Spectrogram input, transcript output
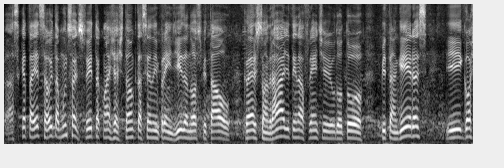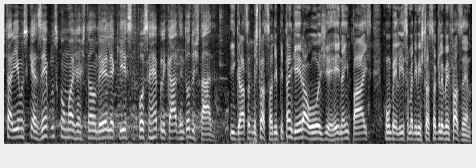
A Secretaria de Saúde está muito satisfeita com a gestão que está sendo empreendida no Hospital Clériston Andrade, tem na frente o doutor Pitangueiras e gostaríamos que exemplos como a gestão dele aqui fossem replicados em todo o estado. E graças à administração de Pitangueira, hoje reina em paz, com belíssima administração que ele vem fazendo.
